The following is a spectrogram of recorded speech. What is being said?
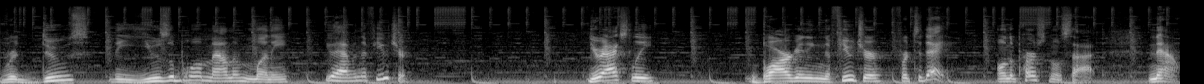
reduce the usable amount of money you have in the future. You're actually bargaining the future for today on the personal side. Now,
